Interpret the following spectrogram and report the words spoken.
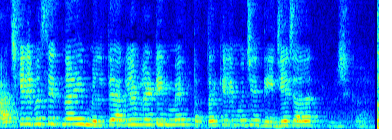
आज के लिए बस इतना ही। मिलते हैं अगले बुलेटिन में। तब तक के लिए मुझे दीजिए इजाज़त। नमस्कार।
